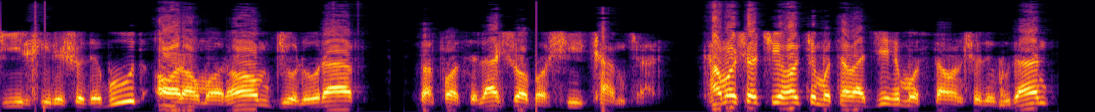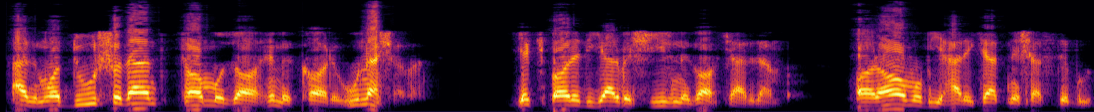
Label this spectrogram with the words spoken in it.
شیر خیره شده بود آرام آرام جلو رفت و فاصلش را با شیر کم کرد. تماشاچی ها که متوجه مستعان شده بودند از ما دور شدند تا مزاحم کار او نشوند. یک بار دیگر به شیر نگاه کردم. آرام و بی حرکت نشسته بود.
